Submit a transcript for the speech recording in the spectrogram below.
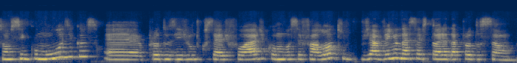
São cinco músicas, é, produzi junto com o Sérgio Fuad, como você falou, que já venho dessa história da produção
